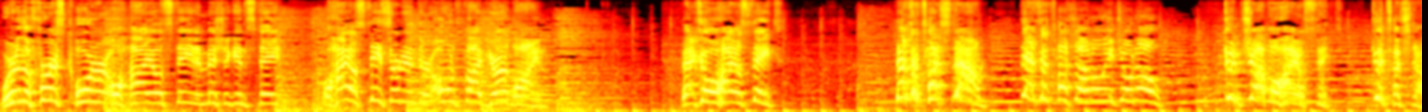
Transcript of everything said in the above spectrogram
We're in the first quarter, Ohio State and Michigan State. Ohio State started at their own five yard line. Back to Ohio State. That's a touchdown! That's a touchdown, OHO no! Good job, Ohio State! Good touchdown!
